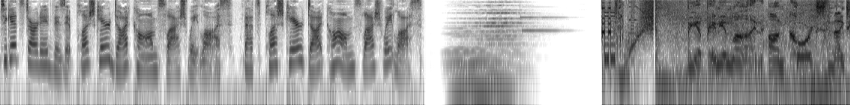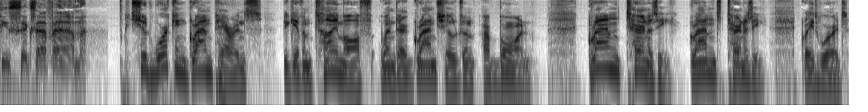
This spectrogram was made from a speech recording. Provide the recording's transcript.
To get started, visit plushcare.com slash weight loss. That's plushcare.com slash weight loss. The Opinion Line on Cork's 96 FM. Should working grandparents be given time off when their grandchildren are born? Grandternity, grandternity, great word.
